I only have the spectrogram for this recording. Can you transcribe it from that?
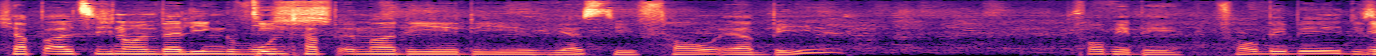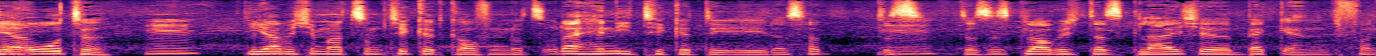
Ich habe, als ich noch in Berlin gewohnt habe, immer die, die, wie heißt die, VRB? VBB. VBB, diese Ja. rote. Hm, Die genau. habe ich immer zum Ticket kaufen genutzt. Oder handyticket.de. Das hat, das, Mhm. das ist, glaube ich, das gleiche Backend von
